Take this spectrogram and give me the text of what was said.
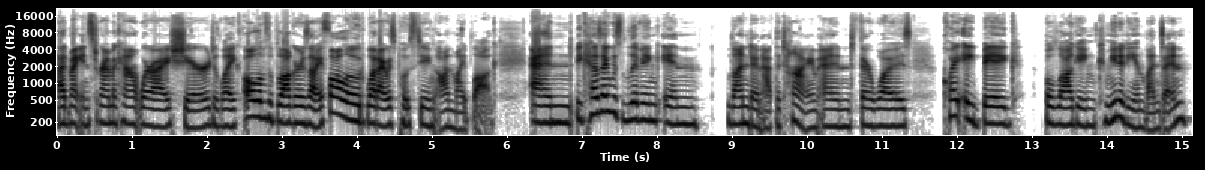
had my Instagram account where I shared like all of the bloggers that I followed, what I was posting on my blog. And because I was living in London at the time and there was quite a big blogging community in London,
